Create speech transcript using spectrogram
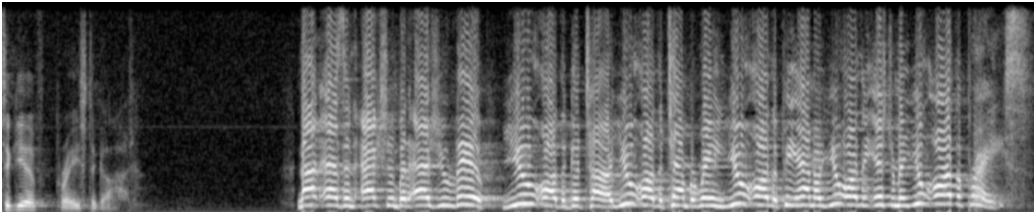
to give praise to God. Not as an action, but as you live. You are the guitar. You are the tambourine. You are the piano. You are the instrument. You are the praise.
